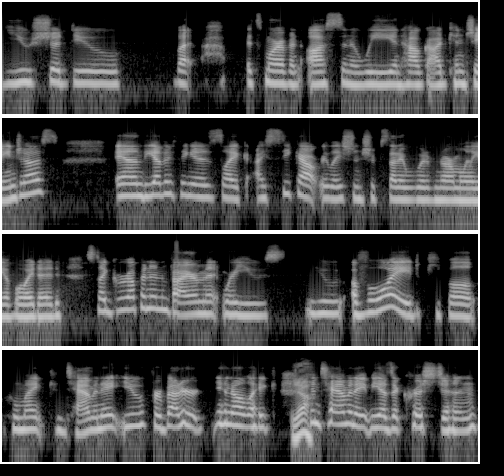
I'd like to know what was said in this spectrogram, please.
you should do, but it's more of an us and a we and how God can change us. And the other thing is, like, I seek out relationships that I would have normally avoided. So I grew up in an environment where you you avoid people who might contaminate you for better, you know, like Yeah. contaminate me as a Christian.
